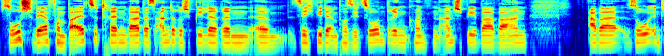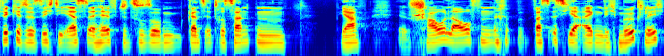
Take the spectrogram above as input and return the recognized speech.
so schwer vom Ball zu trennen war, dass andere Spielerinnen ähm, sich wieder in Position bringen konnten, anspielbar waren. Aber so entwickelte sich die erste Hälfte zu so einem ganz interessanten ja, Schaulaufen, was ist hier eigentlich möglich?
